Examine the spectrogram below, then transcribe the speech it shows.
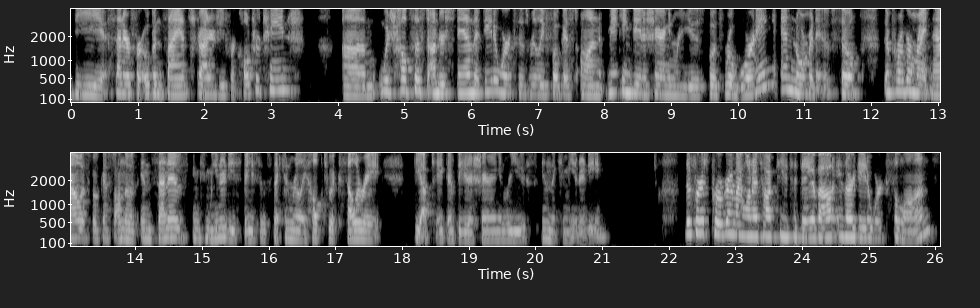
the Center for Open Science Strategy for Culture Change, um, which helps us to understand that DataWorks is really focused on making data sharing and reuse both rewarding and normative. So the program right now is focused on those incentives and community spaces that can really help to accelerate the uptake of data sharing and reuse in the community. The first program I want to talk to you today about is our DataWorks Salons.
